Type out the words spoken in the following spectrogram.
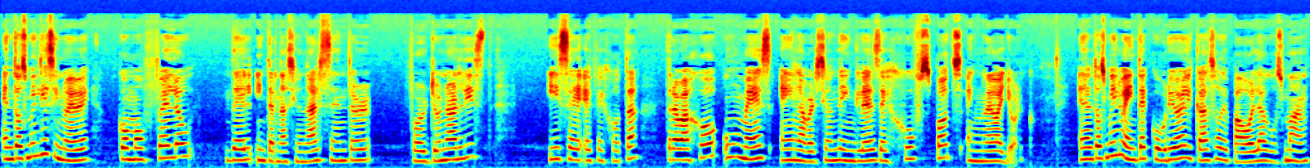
En 2019, como fellow del International Center for Journalists, ICFJ, trabajó un mes en la versión de inglés de HuffSpots en Nueva York. En el 2020 cubrió el caso de Paola Guzmán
